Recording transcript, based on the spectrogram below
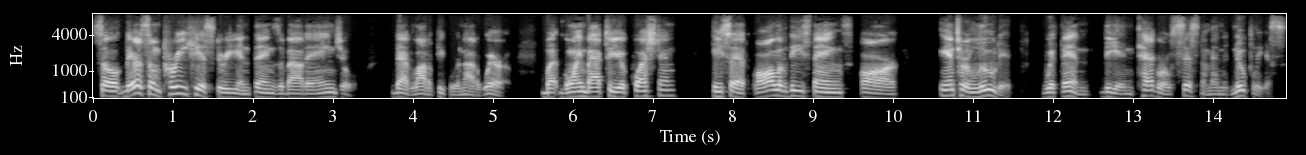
So there's some prehistory and things about Angel that a lot of people are not aware of. But going back to your question, he said all of these things are interluded within the integral system and the nucleus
